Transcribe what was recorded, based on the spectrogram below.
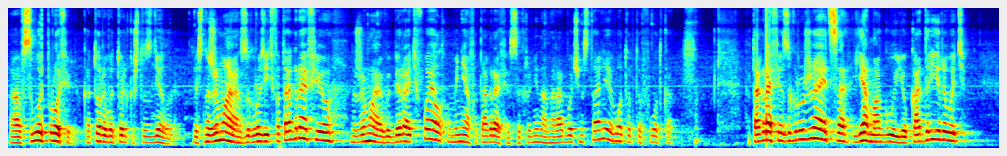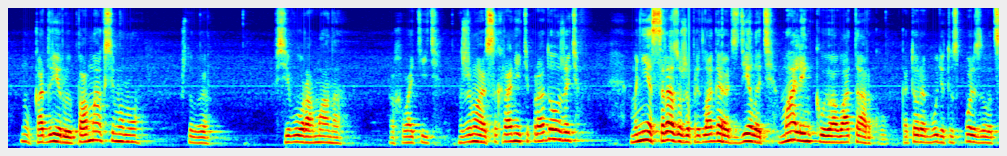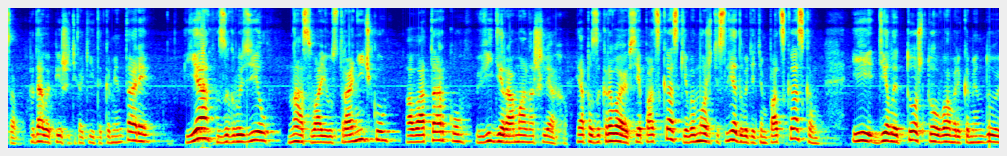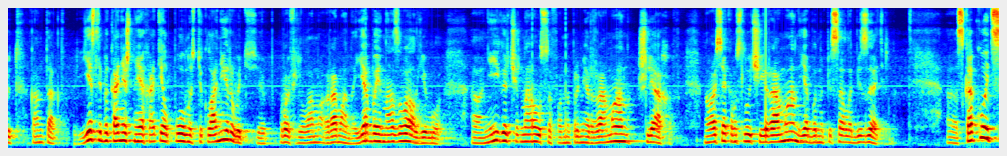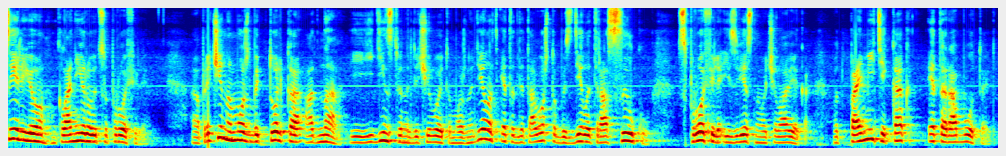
в свой профиль, который вы только что сделали. То есть нажимаю «Загрузить фотографию», нажимаю «Выбирать файл». У меня фотография сохранена на рабочем столе. Вот эта фотка. Фотография загружается. Я могу ее кадрировать. Ну, кадрирую по максимуму, чтобы всего романа охватить. Нажимаю «Сохранить и продолжить». Мне сразу же предлагают сделать маленькую аватарку, которая будет использоваться, когда вы пишете какие-то комментарии. Я загрузил на свою страничку аватарку в виде романа Шляхов. Я позакрываю все подсказки, вы можете следовать этим подсказкам и делать то, что вам рекомендует контакт. Если бы, конечно, я хотел полностью клонировать э, профиль романа, я бы и назвал его а, не Игорь Черноусов, а, например, Роман Шляхов. Но во всяком случае роман я бы написал обязательно. А, с какой целью клонируются профили? А, причина может быть только одна, и единственное, для чего это можно делать, это для того, чтобы сделать рассылку с профиля известного человека. Вот поймите, как это работает.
